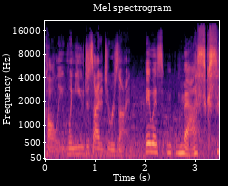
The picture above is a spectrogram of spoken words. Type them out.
Collie, when you decided to resign? It was masks.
